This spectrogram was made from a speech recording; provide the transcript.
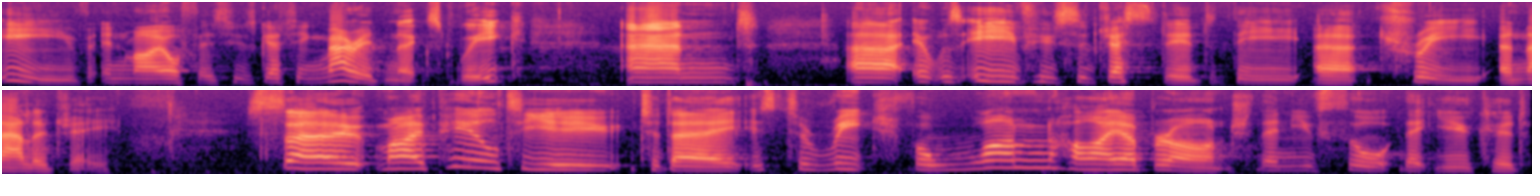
Eve in my office, who's getting married next week. And uh, it was Eve who suggested the uh, tree analogy. So my appeal to you today is to reach for one higher branch than you thought that you could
